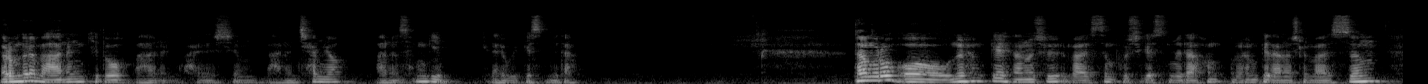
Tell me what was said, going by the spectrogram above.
여러분들의 많은 기도, 많은 관심, 많은 참여, 많은 섬김 기다리고 있겠습니다. 다음으로 어, 오늘 함께 나누실 말씀 보시겠습니다. 오늘 함께 나누실 말씀 어,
